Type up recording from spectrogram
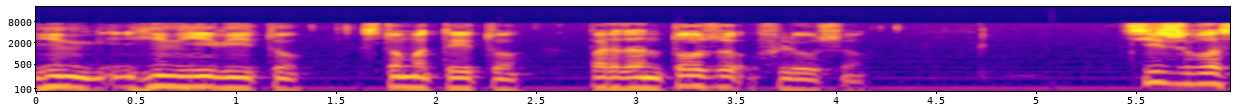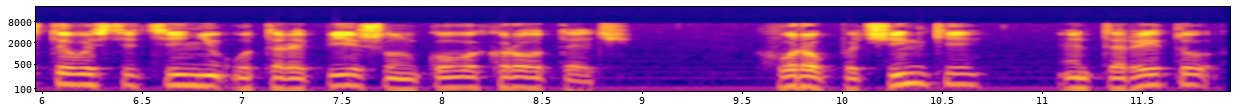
гінгівіту, стоматиту, парадонтозу, флюсу. Ці ж властивості цінні у терапії шлункових кровотеч, хвороб печінки, ентериту,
